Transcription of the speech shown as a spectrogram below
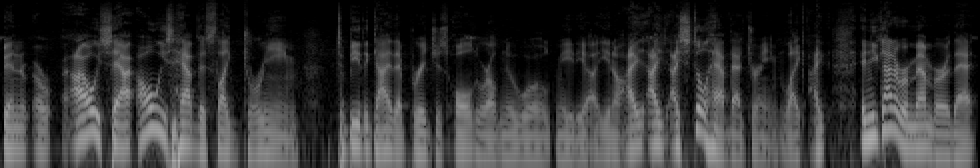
been, I always say I always have this like dream to be the guy that bridges old world, new world media. You know, I I, I still have that dream. Like I, and you got to remember that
